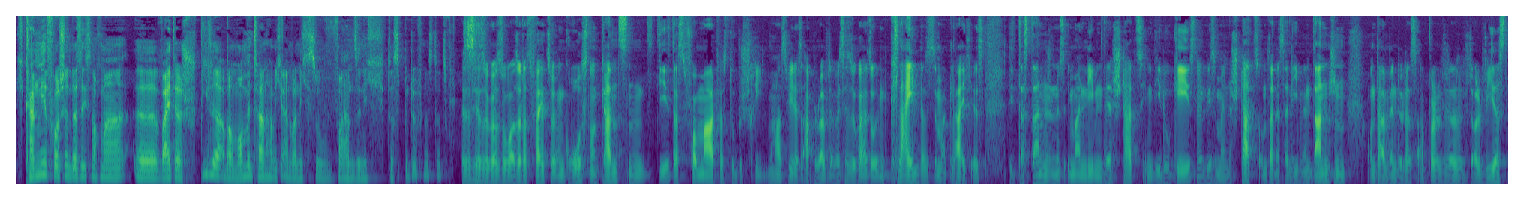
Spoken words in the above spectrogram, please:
ich kann mir vorstellen, dass ich es nochmal äh, weiter spiele, aber momentan habe ich einfach nicht so wahnsinnig das Bedürfnis dazu. Es ist ja sogar so, also das war jetzt so im Großen und Ganzen die, das Format, was du beschrieben hast, wie das abläuft, aber es ist ja sogar so im Kleinen, dass es immer gleich ist. Die, das Dungeon ist immer neben der Stadt, in die du gehst. Du gehst in eine Stadt und dann ist daneben ein Dungeon und dann, wenn du das absolvierst,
